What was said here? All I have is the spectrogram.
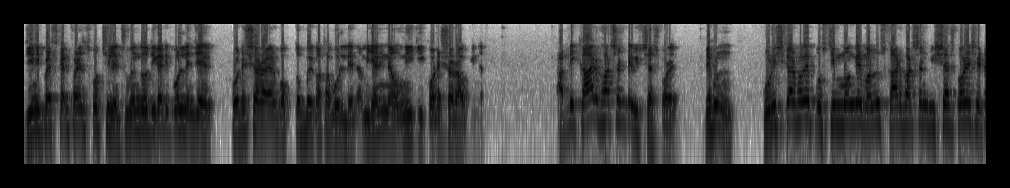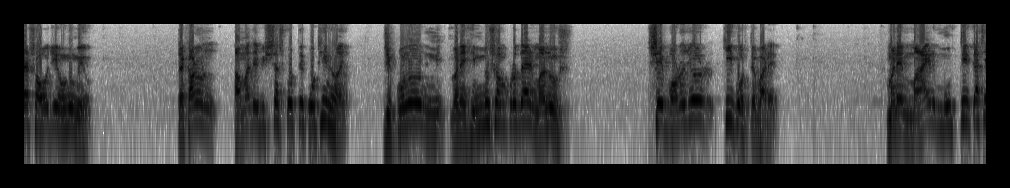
যিনি প্রেস কনফারেন্স করছিলেন, শুভেন্দু অধিকারী বললেন যে কোটেশ্বর রায়ের বক্তব্যের কথা বললেন। আমি জানি না উনি কি কোটেশ্বর রাও কিনা। আপনি কার ভার্সনটা বিশ্বাস করেন? দেখুন, পরিষ্কারভাবে পশ্চিমবঙ্গের মানুষ কার ভার্সন বিশ্বাস করে সেটা সহজে অনুমেয়। তার কারণ, আমাদের বিশ্বাস করতে কঠিন হয় যে কোনো মানে হিন্দু সম্প্রদায়ের মানুষ সে বড়জোর কি করতে পারে? মানে মায়ের মূর্তির কাছে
